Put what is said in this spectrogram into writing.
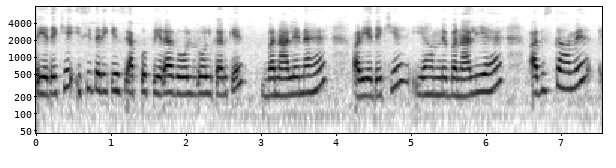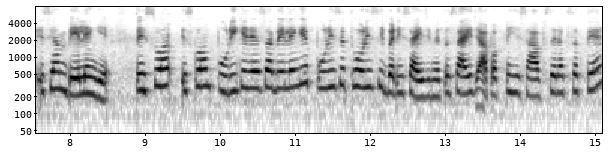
तो ये देखिए, इसी तरीके से आपको पेड़ा रोल रोल करके बना लेना है। और ये देखिए, ये हमने बना लिया है। अब इसका हमें, इसे हम बेलेंगे। तो इसको हम इसको हम पूरी के जैसा बेलेंगे। पूरी से थोड़ी सी बड़ी साइज़ में। तो साइज़ आप अपने हिसाब से रख सकते हैं।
